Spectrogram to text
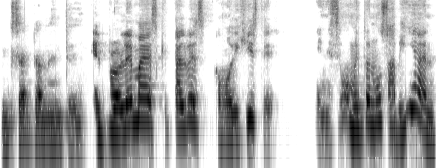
Exactamente. El problema es que tal vez, como dijiste, en ese momento no sabían,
